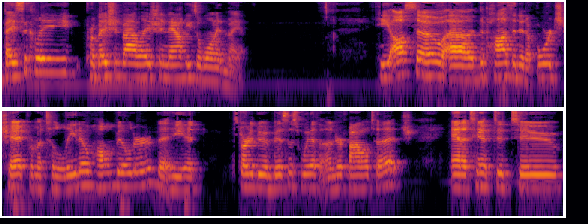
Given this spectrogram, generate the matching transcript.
basically, probation violation. Now he's a wanted man. He also uh, deposited a forged check from a Toledo home builder that he had started doing business with under Final Touch and attempted to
